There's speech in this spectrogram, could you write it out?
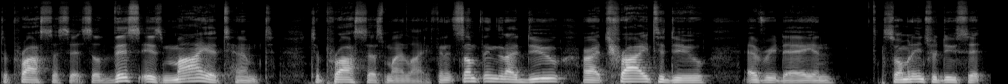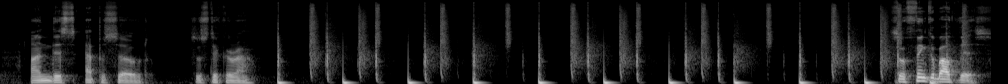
to process it. So this is my attempt to process my life. And it's something that I do or I try to do every day. And so I'm going to introduce it on this episode. So stick around. So think about this.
